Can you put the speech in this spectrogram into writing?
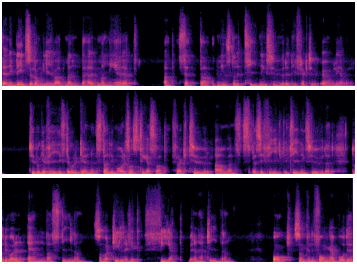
Den blir inte så långlivad, men det här maneret att sätta åtminstone tidningshuvudet i fraktur överlever. Typografihistorikern Stanley Morrisons tes var att fraktur används specifikt i tidningshuvudet då det var den enda stilen som var tillräckligt fet vid den här tiden och som kunde fånga både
